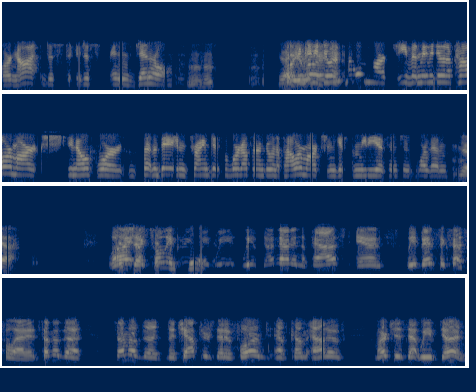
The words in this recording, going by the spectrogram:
or not just just in general. Mhm. Oh, Maybe you're right. doing And- a power march, even maybe doing a power march, you know, for setting a date and try and get the word out there and doing a power march and get some media attention for them. Yeah. Well, I, It's I just- totally agree. We, we we have done that in the past, and we've been successful at it. Some of the some of the the chapters that have formed have come out of marches that we've done.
